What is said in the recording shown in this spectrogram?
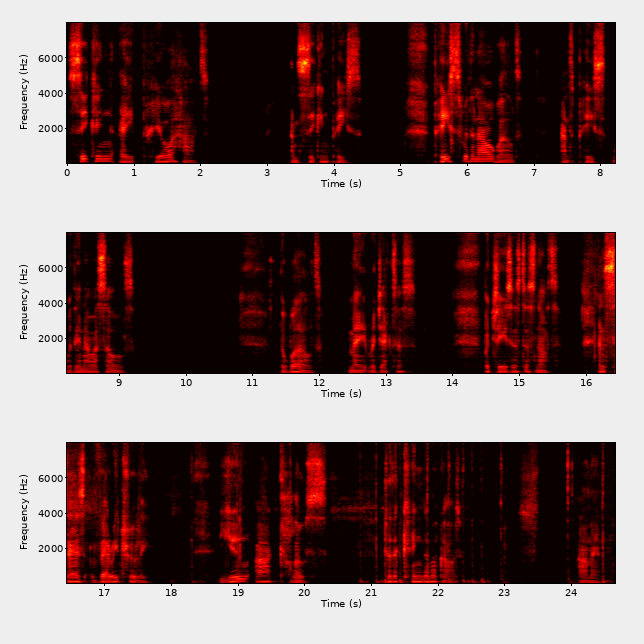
seeking a pure heart and seeking peace. Peace within our world and peace within our souls. The world may reject us, but Jesus does not, and says very truly, You are close to the kingdom of God. Amen.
